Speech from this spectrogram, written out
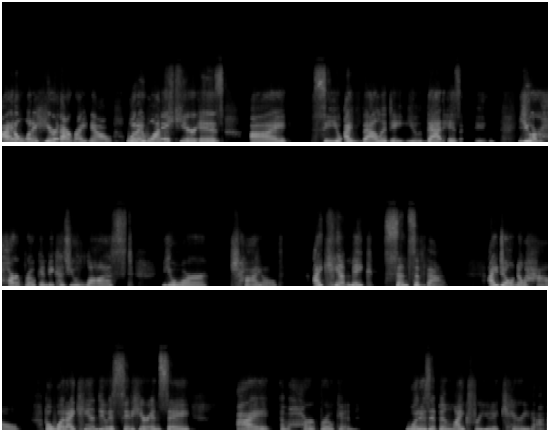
I don't want to hear that right now. What I want to hear is I see you. I validate you. That is you are heartbroken because you lost your child. I can't make sense of that. I don't know how. But what I can do is sit here and say, I am heartbroken. What has it been like for you to carry that?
